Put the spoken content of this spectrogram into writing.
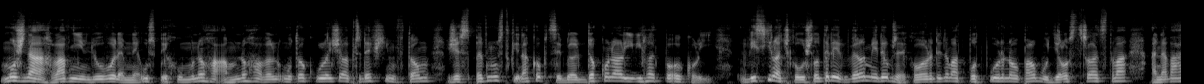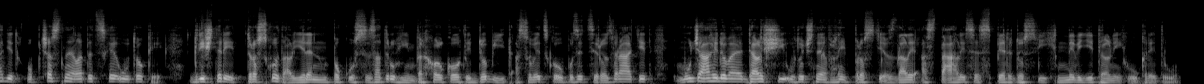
Možná hlavním důvodem neúspěchu mnoha a mnoha vln útoků ležel především v tom, že z pevnostky na kopci byl dokonalý výhled po okolí. Vysílačkou šlo tedy velmi dobře koordinovat podpůrnou palbu dělostřelectva a navádět občasné letecké útoky. Když tedy troskotal jeden pokus za druhým vrchol Kóty dobít a sovětskou pozici rozvrátit, mudžáhidové další útočné vlny prostě vzdali a stáhli se zpět do svých neviditelných úkrytů.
